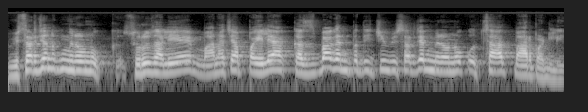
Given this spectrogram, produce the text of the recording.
विसर्जन मिरवणूक सुरू झाली आहे. मानाच्या पहिल्या कसबा गणपतीची विसर्जन मिरवणूक उत्साहात पार पडली.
